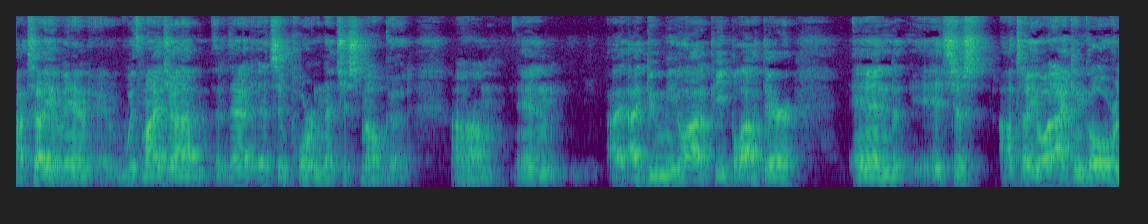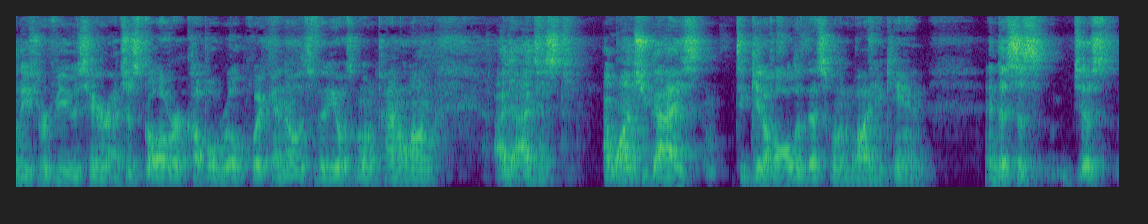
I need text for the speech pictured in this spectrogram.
I'll tell you, man. With my job, that it's important that you smell good, um, and I, I do meet a lot of people out there, and it's just. I'll tell you what. I can go over these reviews here. I just go over a couple real quick. I know this video is going kind of long. I, I just I want you guys to get a hold of this one while you can, and this is just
